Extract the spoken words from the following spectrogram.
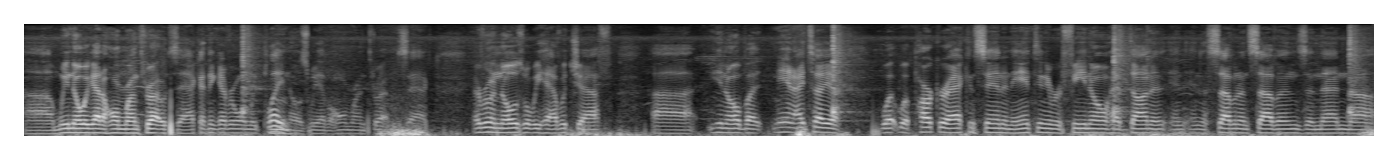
Um, we know we got a home run threat with Zach. I think everyone we play knows we have a home run threat with Zach. Everyone knows what we have with Jeff. Uh, you know, but man, I tell you, what, what Parker Atkinson and Anthony Rufino have done in, in, in the seven and sevens, and then uh,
